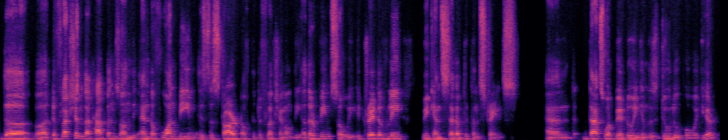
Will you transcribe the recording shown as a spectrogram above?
the uh, deflection that happens on the end of one beam is the start of the deflection on the other beam. So we iteratively, we can set up the constraints. And that's what we're doing in this do loop over here.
